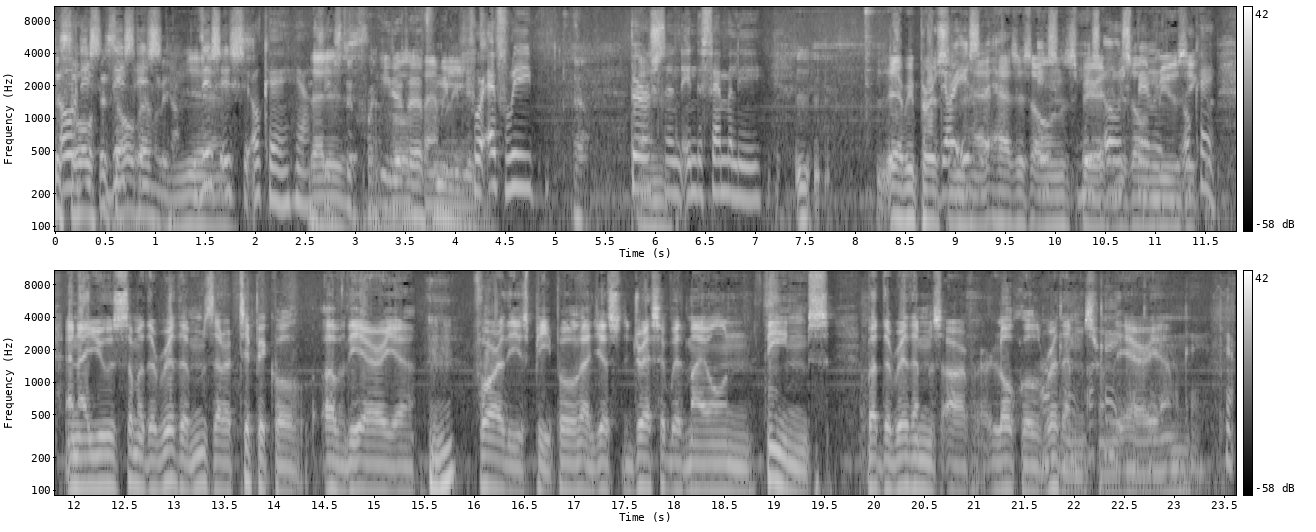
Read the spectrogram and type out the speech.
That's oh, all- this, that's this all is, family. this is, oké, ja. That is stuk voor the family. For every Ja. Person in the family. Every person There is ha- has his his- own his spirit own and his own music. Okay. And I use some of the rhythms that are typical of the area for these people and just dress it with my own themes. But the rhythms are local rhythms from the area. Okay, yeah.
